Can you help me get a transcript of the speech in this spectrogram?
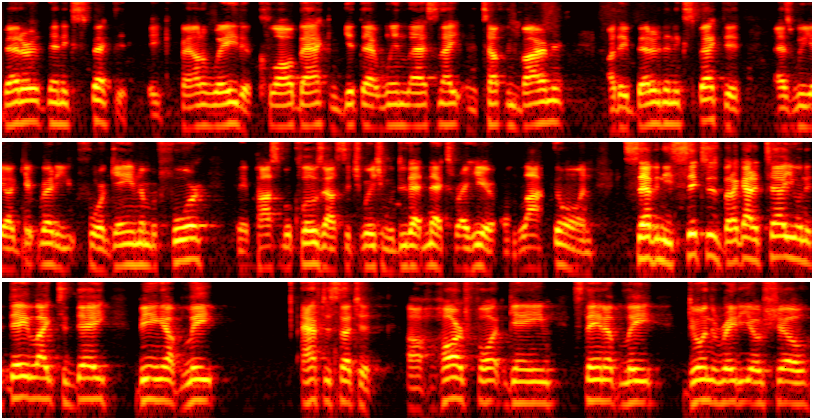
better than expected. They found a way to claw back and get that win last night in a tough environment. Are they better than expected as we uh, get ready for game number four and a possible closeout situation? We'll do that next right here on Locked On 76ers. But I got to tell you, on a day like today, being up late after such a, a hard fought game, staying up late, doing the radio show,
